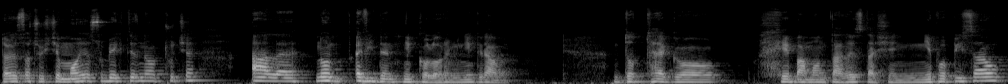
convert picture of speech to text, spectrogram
To jest oczywiście moje subiektywne odczucie, ale no ewidentnie kolory mi nie grały. Do tego chyba montażysta się nie popisał,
